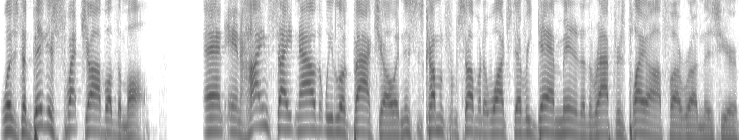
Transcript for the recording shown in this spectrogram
was the biggest sweat job of them all. And in hindsight, now that we look back, Joe, and this is coming from someone that watched every damn minute of the Raptors playoff uh, run this year,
